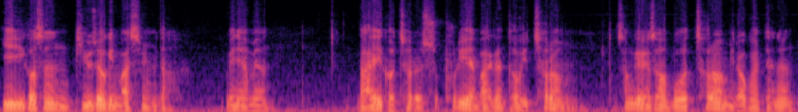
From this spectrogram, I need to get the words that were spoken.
이것은 비유적인 말씀입니다. 왜냐하면 나의 거처를 수풀 위에 맑은 더위처럼 성경에서 무엇처럼이라고 할 때는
